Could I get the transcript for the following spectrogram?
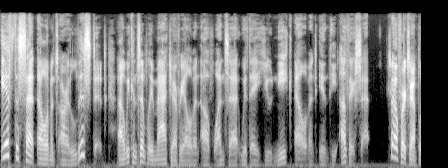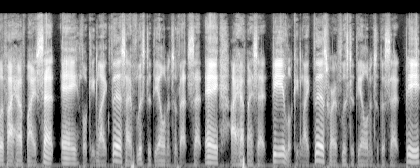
if the set elements are listed, uh, we can simply match every element of one set with a unique element in the other set. So for example, if I have my set A looking like this, I've listed the elements of that set A. I have my set B looking like this, where I've listed the elements of the set B.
